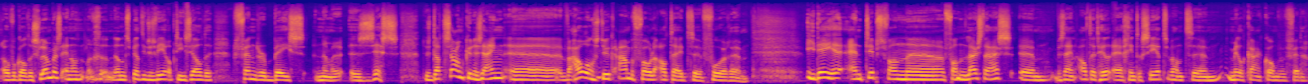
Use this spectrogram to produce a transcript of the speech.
over Golden Slumbers. En dan, dan speelt hij dus weer op diezelfde Fender Bass nummer 6. Dus dat zou hem kunnen zijn. Eh, we houden ons natuurlijk aanbevolen altijd eh, voor eh, ideeën en tips van, eh, van luisteraars. Eh, we zijn altijd heel erg geïnteresseerd, want eh, met elkaar komen we verder.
